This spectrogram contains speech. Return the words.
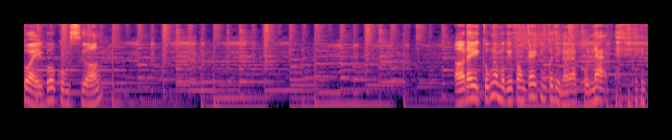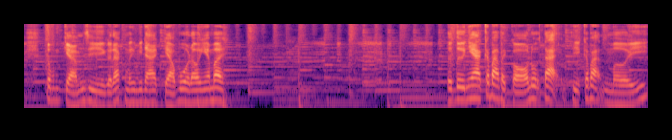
Quẩy vô cùng sướng Ở đây cũng là một cái phong cách có thể nói là khốn nạn Không kém gì Gdak Mina kéo bùa đâu anh em ơi Từ từ nha, các bạn phải có nội tại thì các bạn mới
